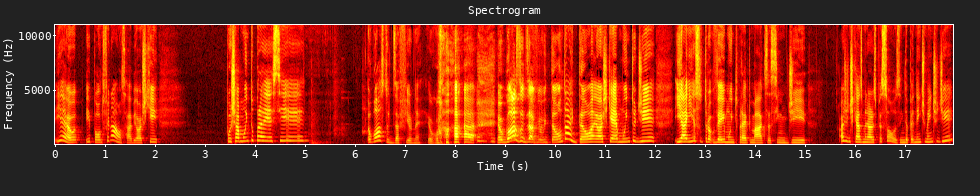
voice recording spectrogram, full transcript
E é, e ponto final, sabe? Eu acho que puxar muito pra esse. Eu gosto do desafio, né? Eu, eu gosto do desafio. Então tá, então eu acho que é muito de. E aí isso veio muito pra Epimax, assim, de. A gente quer as melhores pessoas, independentemente de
